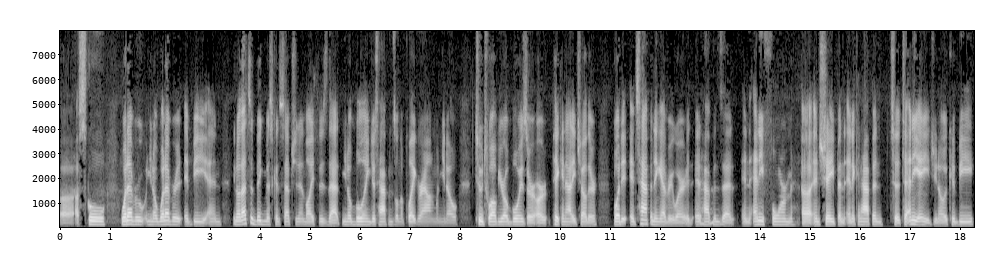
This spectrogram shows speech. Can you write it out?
uh, a school, whatever you know, whatever it be. And you know that's a big misconception in life is that you know bullying just happens on the playground when you know two 12 year old boys are, are picking at each other but it, it's happening everywhere it, it mm-hmm. happens at in any form uh, and shape and, and it can happen to, to any age you know it could be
